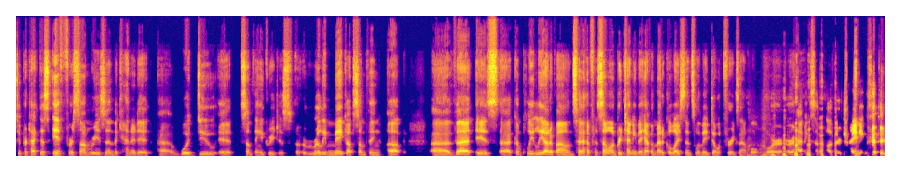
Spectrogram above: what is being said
to protect us if, for some reason, the candidate uh, would do it something egregious, really make up something up uh, that is uh, completely out of bounds. for someone pretending they have a medical license when they don't, for example, or, or having some other training that they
